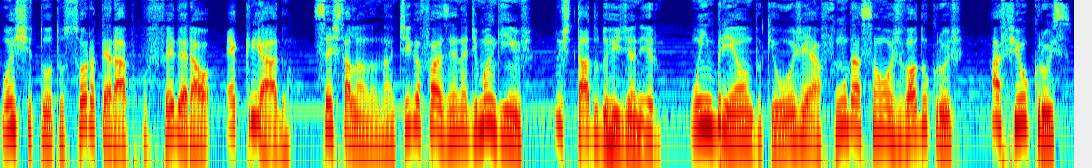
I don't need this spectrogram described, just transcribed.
o Instituto Soroterápico Federal é criado, se instalando na antiga fazenda de Manguinhos, no estado do Rio de Janeiro, um embrião do que hoje é a Fundação Oswaldo Cruz, a Fiocruz.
